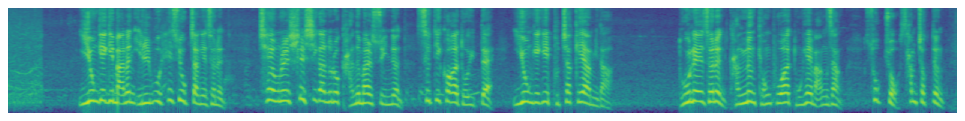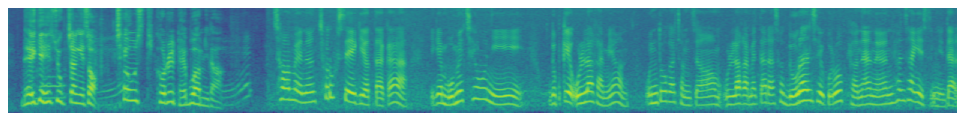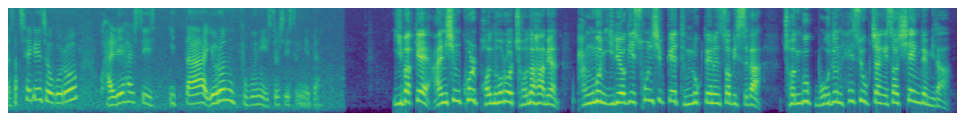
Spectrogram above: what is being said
이용객이 많은 일부 해수욕장에서는 체온을 실시간으로 가늠할 수 있는 스티커가 도입돼 이용객이 부착해야 합니다. 도내에서는 강릉 경포와 동해 망상, 속초, 삼척 등 4개 해수욕장에서 체온 스티커를 배부합니다. 처음에는 초록색이었다가 이게 몸의 체온이 높게 올라가면 온도가 점점 올라감에 따라서 노란색으로 변하는 현상이 있습니다. 그래서 체계적으로 관리할 수 있, 있다 이런 부분이 있을 수 있습니다. 이 밖에 안심콜 번호로 전화하면 방문 이력이 손쉽게 등록되는 서비스가 전국 모든 해수욕장에서 시행됩니다.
